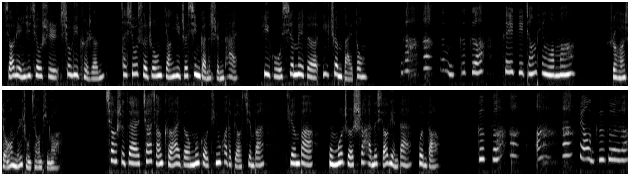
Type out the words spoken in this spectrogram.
小脸依旧是秀丽可人。在羞涩中洋溢着性感的神态，屁股献媚的一阵摆动。啊，哥哥，可以给奖品了吗？诗涵想要哪种奖品啊？像是在嘉奖可爱的母狗听话的表现般，天霸抚摸着诗涵的小脸蛋，问道：“哥哥，啊啊，要哥哥了，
